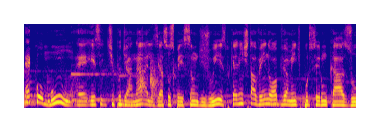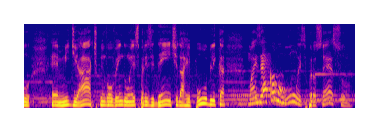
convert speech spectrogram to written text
É comum é, esse tipo de análise, a suspeição de juiz, porque a gente está vendo, obviamente, por ser um caso é, midiático envolvendo um ex-presidente da República, mas é, é comum. comum esse processo?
